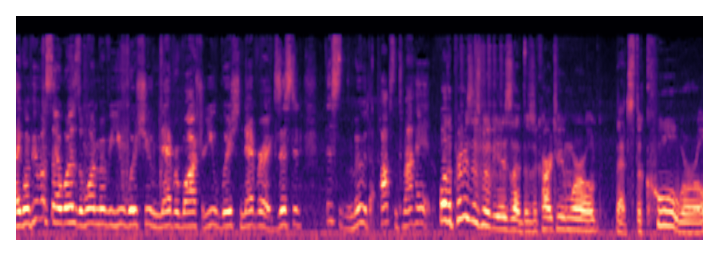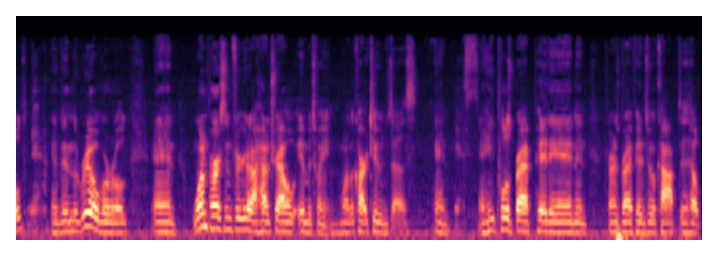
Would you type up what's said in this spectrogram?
Like when people say, "What is the one movie you wish you never watched or you wish never existed?" This is the movie that pops into my head. Well, the premise of this movie is that there's a cartoon world that's the cool world, Yeah. and then the real world, and one person figured out how to travel in between. One of the cartoons does, and Yes. and he pulls Brad Pitt in and turns Brad Pitt into a cop to help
